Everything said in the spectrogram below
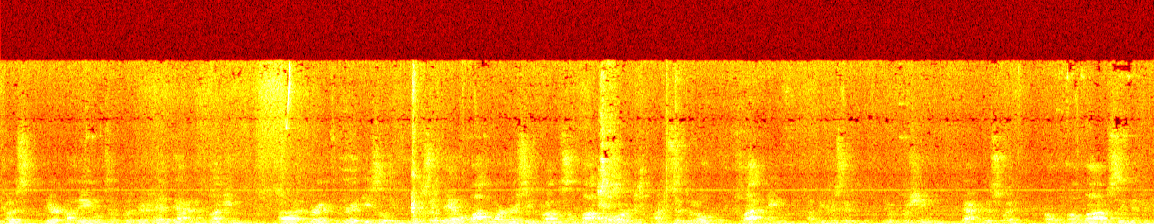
because they're unable to put their head down in flexion uh, very, very easily. So they have a lot more nursing problems, a lot more occipital flattening uh, because they're you know, pushing back this way. A, a lot of significant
